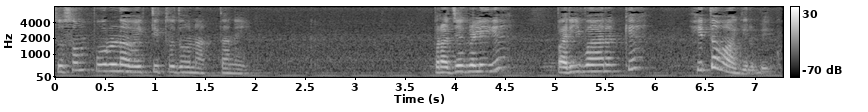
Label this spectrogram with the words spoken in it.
ಸುಸಂಪೂರ್ಣ ವ್ಯಕ್ತಿತ್ವದವನಾಗ್ತಾನೆ. ಪ್ರಜೆಗಳಿಗೆ, ಪರಿವಾರಕ್ಕೆ ಹಿತವಾಗಿರಬೇಕು.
